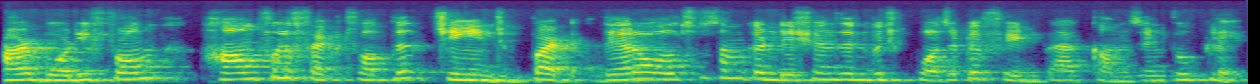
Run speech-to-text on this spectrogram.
our body from harmful effects of the change. But there are also some conditions in which positive feedback comes into play.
